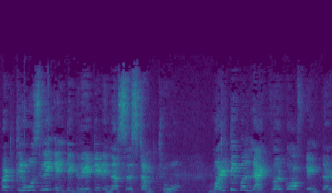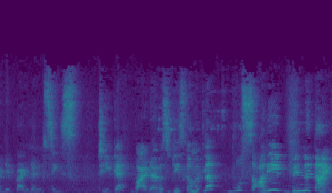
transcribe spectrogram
but closely integrated in a system through multiple network of interdependencies. ठीक है बायोडाइवर्सिटीज का मतलब वो सारी भिन्नताएँ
